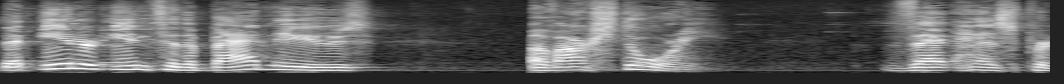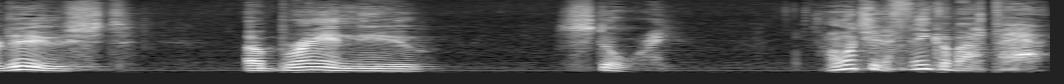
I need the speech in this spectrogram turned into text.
that entered into the bad news of our story that has produced a brand new story? I want you to think about that.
